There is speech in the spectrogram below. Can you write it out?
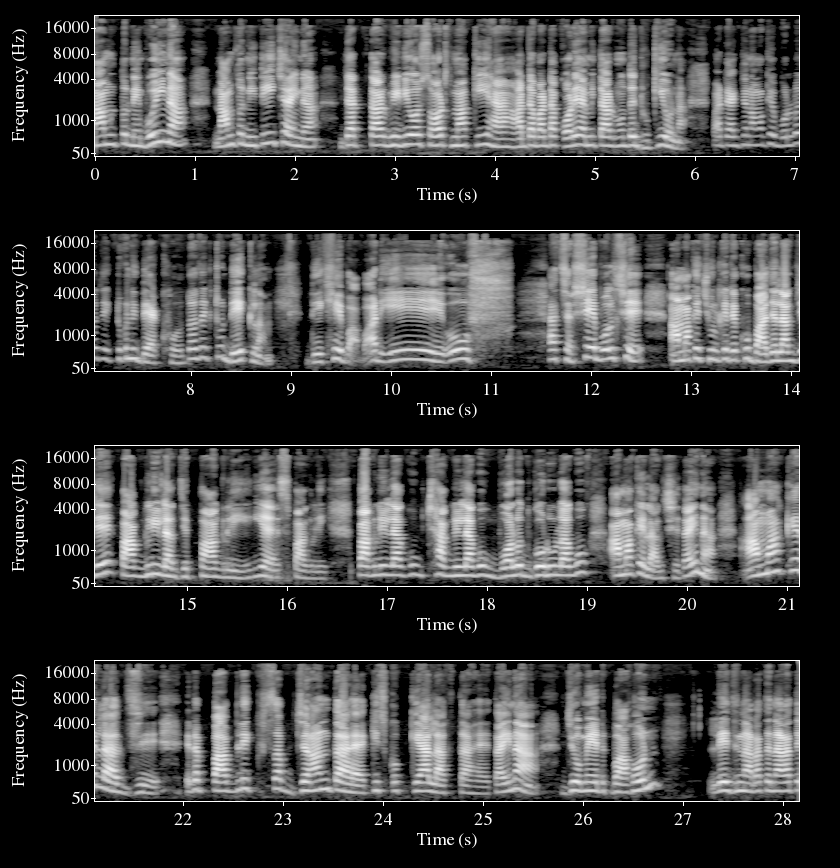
নাম তো নেবই না, নাম তো নিতেই চাই না যার তার ভিডিও শর্টস মা কি হ্যাঁ হাড্ডা বাড্ডা করে, আমি তার মধ্যে ঢুকিও না। বাট একজন আমাকে বলল যে, একটুখানি দেখো। তো একটু দেখলাম। দেখে বাবা রে ওফ আচ্ছা সে বলছে, আমাকে চুল কেটে খুব বাজে লাগছে, পাগলি লাগছে, পাগলি। ইয়েস পাগলি। পাগলি লাগুক, ছাগলি লাগুক, বলদ, গরু লাগুক, আমাকে লাগছে, তাই না? আমাকে লাগছে। এটা পাবলিক সব জানতা হ্যাঁ কিসকো ক্যা লাগতা হ্যাঁ তাই না? জমের বাহন, লেজ নাড়াতে নাড়াতে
